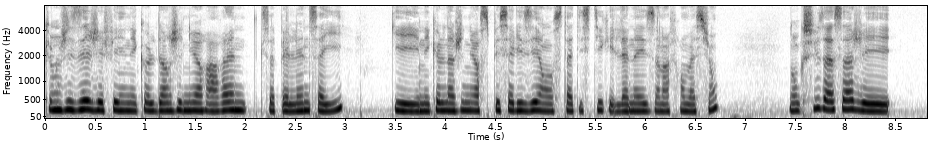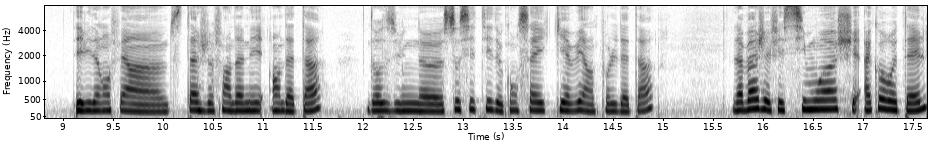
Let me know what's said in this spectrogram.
comme je disais, j'ai fait une école d'ingénieur à Rennes qui s'appelle l'ENSAI, qui est une école d'ingénieur spécialisée en statistique et l'analyse de l'information. Donc suite à ça, j'ai évidemment fait un stage de fin d'année en data dans une euh, société de conseil qui avait un pôle data. Là-bas, j'ai fait six mois chez Accor Hotel,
